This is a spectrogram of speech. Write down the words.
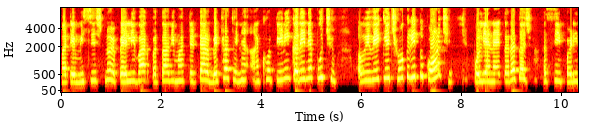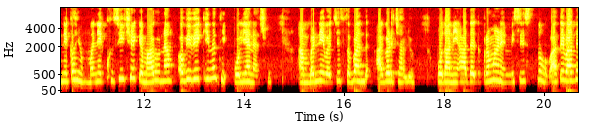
માટે મિસિસ નોએ પહેલી વાર પથારીમાં ટટ્ટાર બેઠા થઈને આંખો તીણી કરીને પૂછ્યું અવિવેકી છોકરી, તું કોણ છે? પોલિયાનાએ તરત જ હસી પડીને કહ્યું, મને ખુશી છે કે મારું નામ અવિવેકી નથી. પોલિયાના છે. આમ બંને વચ્ચે સંબંધ આગળ ચાલ્યો. પોતાની આદત પ્રમાણે મિસિસ નો વાતે વાતે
